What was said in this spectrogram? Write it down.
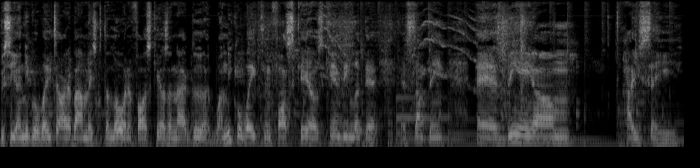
We see unequal weights are abomination to the Lord, and false scales are not good. Unequal weights and false scales can be looked at as something as being, um, how you say,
